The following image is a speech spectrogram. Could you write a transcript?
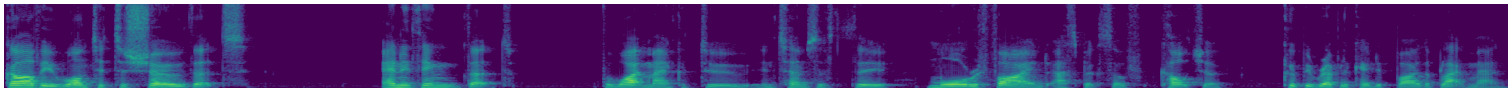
Garvey wanted to show that anything that the white man could do in terms of the more refined aspects of culture could be replicated by the black man.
